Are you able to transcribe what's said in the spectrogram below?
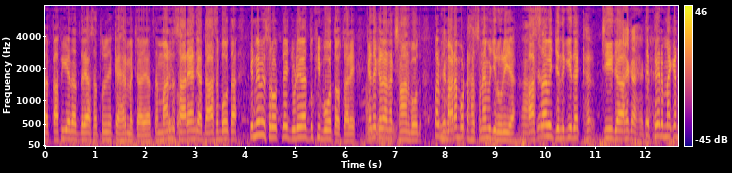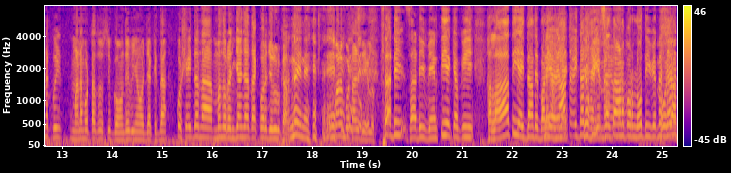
ਤਾਂ ਕਾਫੀ ਜ਼ਿਆਦਾ ਦਰਿਆ ਸਤਲੁਜ ਨੇ ਕਹਿਰ ਮਚਾਇਆ। ਤਾਂ ਮਨ ਸਾਰਿਆਂ ਦੇ ਅਰਦਾਸ ਬਹੁਤ ਆ। ਕਿੰਨੇ ਵੀ ਸਰੋਤ ਤੇ ਜੁੜੇ ਆ ਦੁਖੀ ਬਹੁਤ ਆ ਸਾਰੇ। ਕਹਿੰਦੇ ਕਿਹੜਾ ਨੁਕਸਾਨ ਬਹੁਤ। ਪਰ ਮਾੜਾ ਮੋਟਾ ਹੱਸਣਾ ਵੀ ਜ਼ਰੂਰੀ ਆ। ਹਾਸਾ ਵੀ ਜ਼ਿੰਦਗੀ ਦਾ ਇੱਕ ਚੀਜ਼ ਆ। ਤੇ ਫਿਰ ਮੈਂ ਕਹਿੰਦਾ ਕੋਈ ਮਾੜਾ ਮੋਟਾ ਤੁਸੀਂ ਗਾਉਂਦੇ ਵੀ ਹੋ ਜਾਂ ਕਿਦਾਂ ਕੁਛ ਇਦਾਂ ਦਾ ਮਨੋਰੰਜਨ ਜਾਂ ਤਾਂ ਇੱਕ ਵਾਰ ਜ਼ਰੂਰ ਕਰ। ਨਹੀਂ ਨਹੀਂ। ਮਾੜਾ ਮੋਟਾ ਦੇਖ ਲਓ। ਸਾਡੀ ਸਾਡੀ ਬੇਨਤੀ ਹੈ ਕਿਉਂਕਿ ਹਾਲਾਤ ਹੀ ਇਦਾਂ ਦੇ ਬਣੇ ਹੋਏ ਨੇ। ਕਿਉਂਕਿ ਸੁਲਤਾਨਪੁਰ ਲੋਧੀ ਵੇਖੋ ਜਾਂ।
